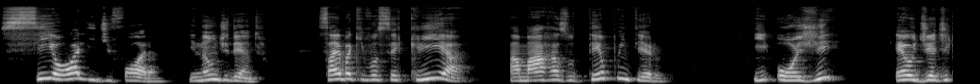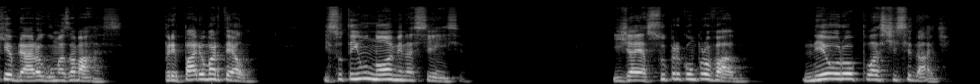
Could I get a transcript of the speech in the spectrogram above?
se olhe de fora e não de dentro. Saiba que você cria amarras o tempo inteiro. E hoje é o dia de quebrar algumas amarras. Prepare o martelo. Isso tem um nome na ciência. E já é super comprovado: neuroplasticidade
